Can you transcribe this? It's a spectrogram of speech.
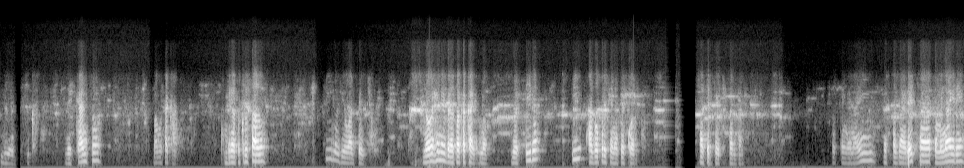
Bien, chicos. Descanso. Vamos acá. Brazo cruzado y lo llevo al pecho. No dejen el brazo acá caer, no. Lo estiro y hago presión hacia el cuerpo. Hacia el pecho, perdón. Sostengan ahí, espalda derecha, tomen aire.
